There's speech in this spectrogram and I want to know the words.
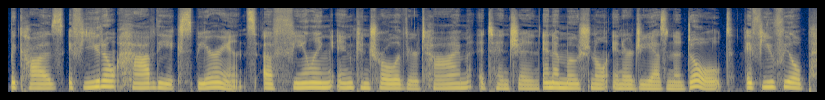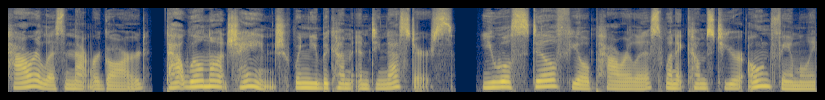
Because if you don't have the experience of feeling in control of your time, attention, and emotional energy as an adult, if you feel powerless in that regard, that will not change when you become empty nesters you will still feel powerless when it comes to your own family,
